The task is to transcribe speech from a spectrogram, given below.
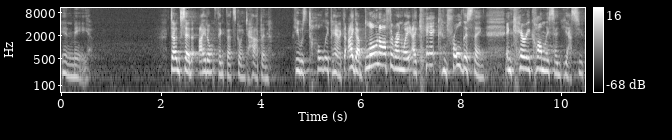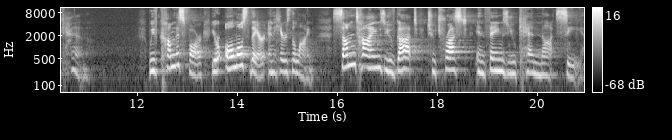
in me. Doug said, I don't think that's going to happen. He was totally panicked. I got blown off the runway. I can't control this thing. And Carrie calmly said, Yes, you can. We've come this far. You're almost there. And here's the line Sometimes you've got to trust in things you cannot see.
